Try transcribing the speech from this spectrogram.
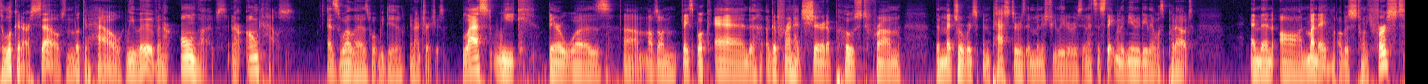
to look at ourselves and look at how we live in our own lives, in our own house, as well as what we do in our churches. Last week, there was, um, I was on Facebook, and a good friend had shared a post from the Metro Richmond pastors and ministry leaders, and it's a statement of unity that was put out. And then on Monday, August 21st,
